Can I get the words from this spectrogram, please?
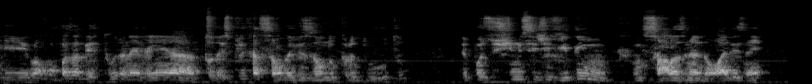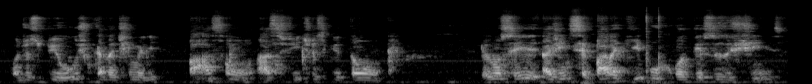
E logo após a abertura, né, vem a, toda a explicação da visão do produto. Depois os times se dividem em, em salas menores, né, onde os POs, cada time ali, passam as features que estão eu não sei, a gente separa aqui por contextos dos times,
